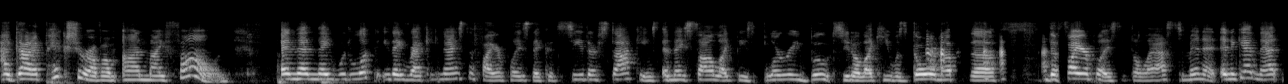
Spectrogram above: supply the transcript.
I got a picture of him on my phone and then they would look they recognized the fireplace they could see their stockings and they saw like these blurry boots you know like he was going up the the fireplace at the last minute. And again that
